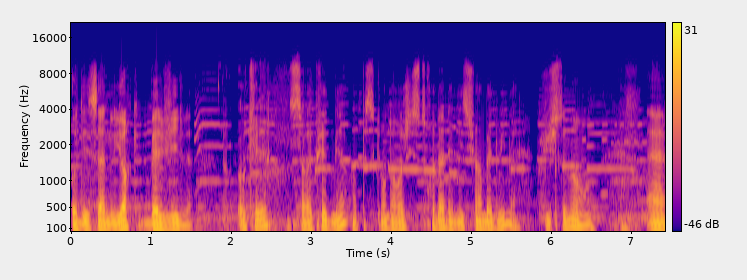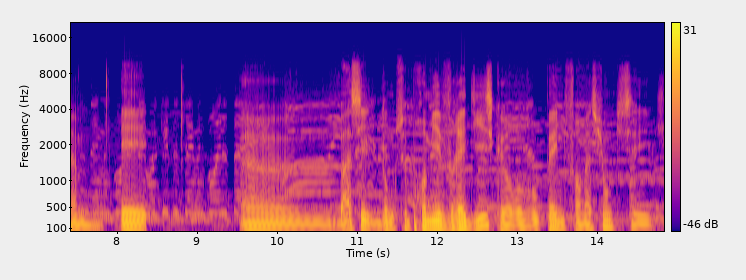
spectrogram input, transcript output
Odessa, New York, Belleville, Ok, ça aurait pu être bien, hein, parce qu'on enregistre là l'émission à Belleville. justement. hein. Euh, et euh, bah, c'est donc ce premier vrai disque regroupait une formation qui, s'est- qui,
